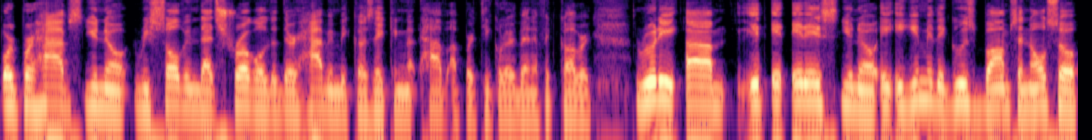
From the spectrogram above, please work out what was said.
or perhaps you know resolving that struggle that they're having because they cannot have a particular benefit covered. Rudy, um, it, it it is you know it, it give me the goosebumps and also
